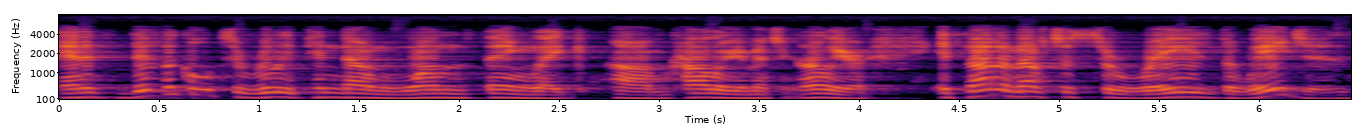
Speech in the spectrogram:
And it's difficult to really pin down one thing, like um, Carlo you mentioned earlier. It's not enough just to raise the wages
